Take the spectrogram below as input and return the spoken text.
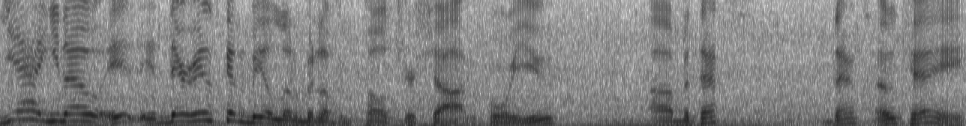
Yeah, you know, it, it, there is going to be a little bit of a culture shock for you, uh, but that's that's okay.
